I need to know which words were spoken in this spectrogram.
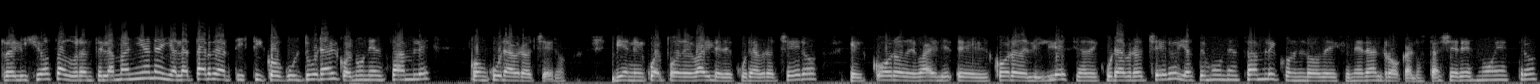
religiosa durante la mañana y a la tarde artístico-cultural con un ensamble con cura brochero. Viene el cuerpo de baile de cura brochero, el coro de baile, el coro de la iglesia de Cura Brochero y hacemos un ensamble con lo de General Roca, los talleres nuestros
